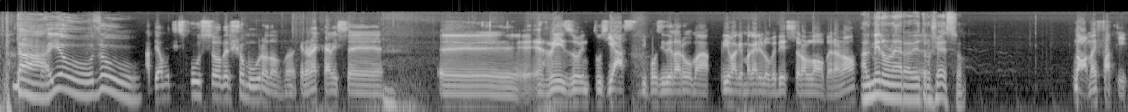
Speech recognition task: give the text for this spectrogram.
Dai, io su. Abbiamo discusso per Shomurodov, che non è che avesse eh, reso entusiasti i tifosi della Roma prima che magari lo vedessero all'opera, no? almeno non era retrocesso No, ma infatti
